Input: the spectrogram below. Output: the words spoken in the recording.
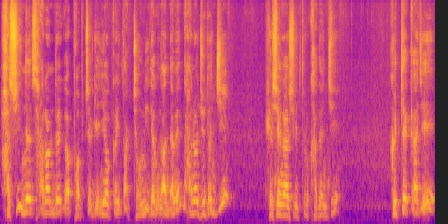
할 수 있는 사람들과 법적인 여건이 딱 정리되고 난 다음에 나눠주든지 회생할 수 있도록 하든지 그때까지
